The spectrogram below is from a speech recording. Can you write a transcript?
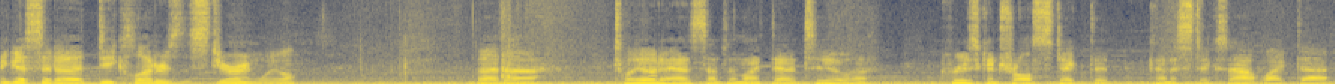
I guess it uh, declutters the steering wheel. But uh, Toyota has something like that too, a cruise control stick that kind of sticks out like that.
